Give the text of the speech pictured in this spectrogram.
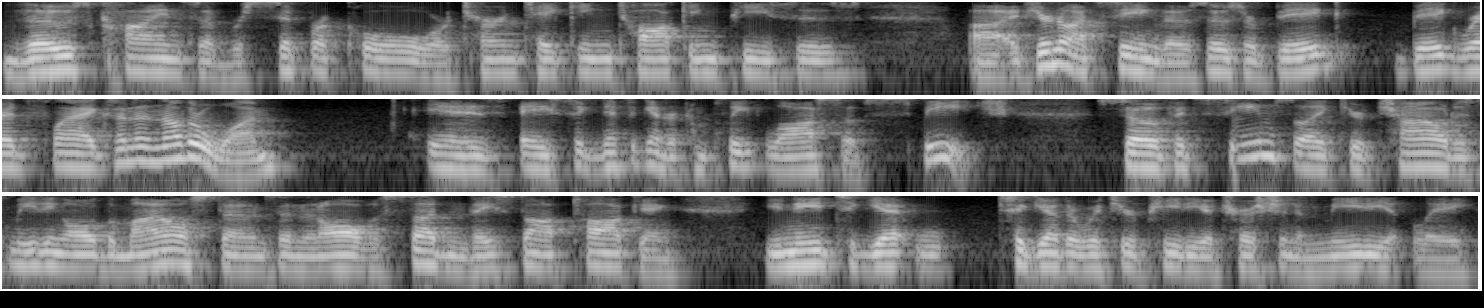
those kinds of reciprocal or turn taking talking pieces. Uh, if you're not seeing those, those are big, big red flags. And another one is a significant or complete loss of speech. So if it seems like your child is meeting all the milestones and then all of a sudden they stop talking, you need to get together with your pediatrician immediately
